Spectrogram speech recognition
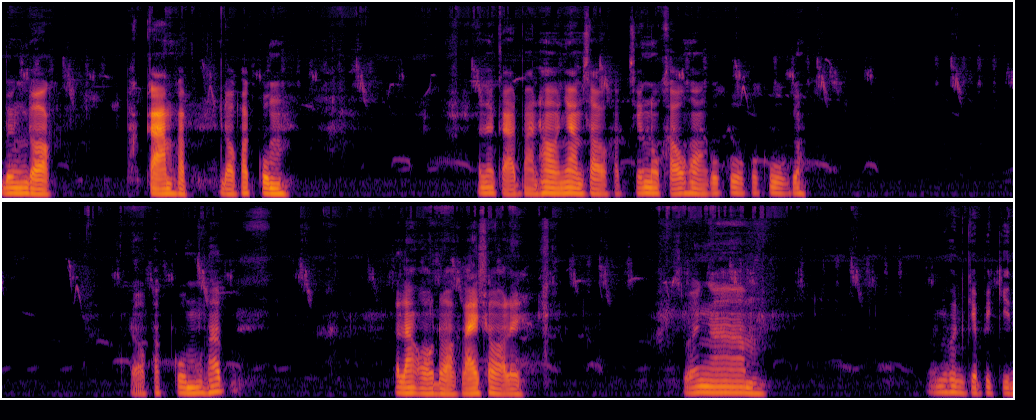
เบึงดอกผักกามครับ ดอกผักกุมบรรยากาศบ้านเฮาย่ามเศร้าครับ เสียงนกเขาห้องกุ๊กกุ๊กกุ๊กกุ๊กอยู่ ดอกผักกุมครับกำลังออกดอกหลายช่อเลย สวยงามมันมีคนเก็บไปกิน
